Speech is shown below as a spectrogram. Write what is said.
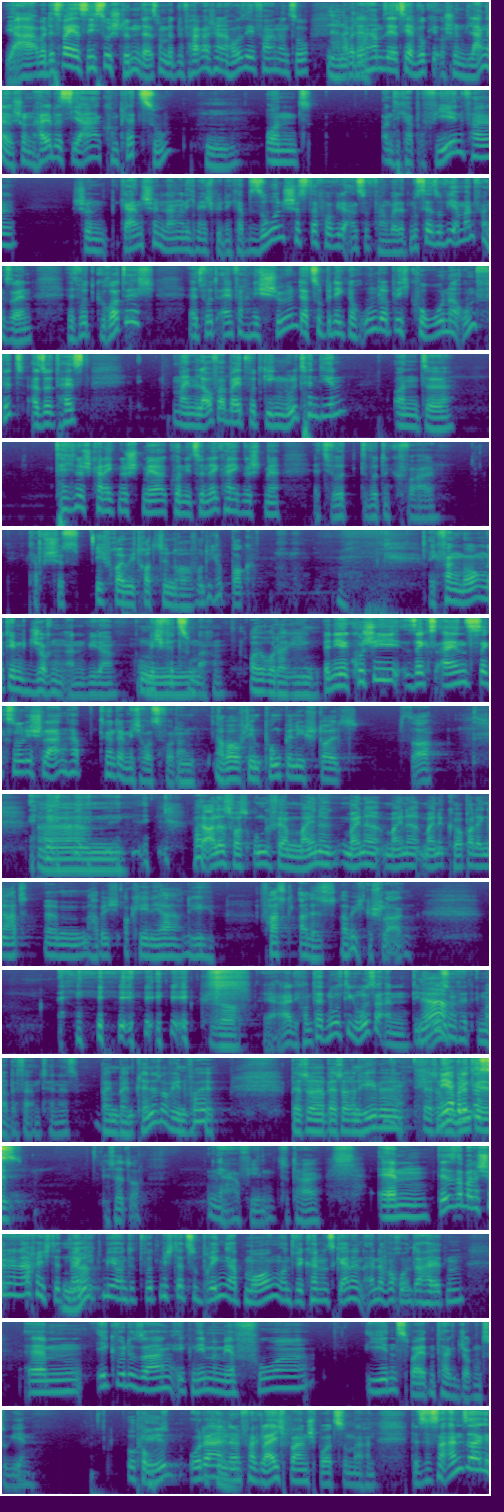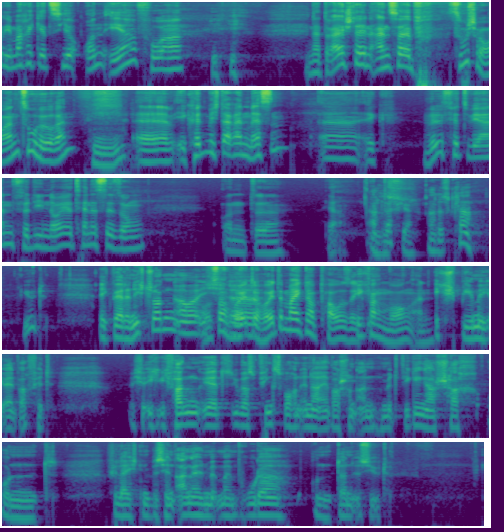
ja, aber das war jetzt nicht so schlimm. Da ist man mit dem Fahrradschein nach Hause gefahren und so. ja, aber dann klar. haben sie jetzt ja wirklich auch schon lange, schon ein halbes Jahr komplett zu. Mhm. Und, und ich habe auf jeden Fall schon ganz schön lange nicht mehr gespielt. Und ich habe so einen Schiss davor, wieder anzufangen, weil das muss ja so wie am Anfang sein. Es wird grottig, es wird einfach nicht schön. Dazu bin ich noch unglaublich Corona-unfit. Also das heißt, meine Laufarbeit wird gegen Null tendieren. Und äh, technisch kann ich nicht mehr, konditionell kann ich nicht mehr. Es wird, wird eine Qual. Ich Schiss. Ich freue mich trotzdem drauf und ich habe Bock. Ich fange morgen mit dem Joggen an wieder, um mich fit zu Mm. machen. Euro dagegen. Wenn ihr Kushi 6-1, 6-0 geschlagen habt, könnt ihr mich herausfordern. Mhm. Aber auf den Punkt bin ich stolz. So. ähm, weil alles, was ungefähr meine, meine, meine, meine Körperlänge hat, ähm, habe ich, okay, ja, nee, fast alles habe ich geschlagen. So. ja, die kommt halt nur auf die Größe an. Die Ja. Großen sind halt immer besser im Tennis. Beim, beim Tennis auf jeden Fall. Besser, besseren Hebel, besseren Nee, aber Winkel. das ist. ist halt so. Ja, auf jeden Fall, total. Ähm, das ist aber eine schöne Nachricht, das Ja. merke ich mir und das wird mich dazu bringen ab morgen und wir können uns gerne in einer Woche unterhalten. Ähm, ich würde sagen, ich nehme mir vor, jeden zweiten Tag joggen zu gehen. Okay. Punkt. Oder Okay. einen vergleichbaren Sport zu machen. Das ist eine Ansage, die mache ich jetzt hier on air vor einer dreistelligen Anzahl Zuschauern, Zuhörern. Mhm. Äh, ihr könnt mich daran messen. Äh, ich will fit werden für die neue Tennissaison. Und äh, ja, ab Alles, dafür. alles klar. Gut. Ich werde nicht joggen, aber ich, Außer heute. äh, Heute mache ich noch Pause. Ich, ich- fange morgen an. ich spiele mich einfach fit. Ich, ich, ich fange jetzt übers Pfingstwochenende einfach schon an mit Wikinger-Schach und vielleicht ein bisschen Angeln mit meinem Bruder und dann ist gut.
